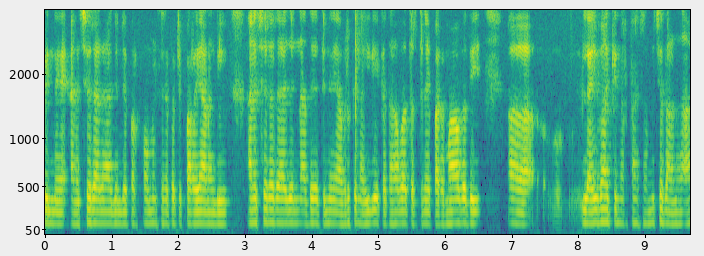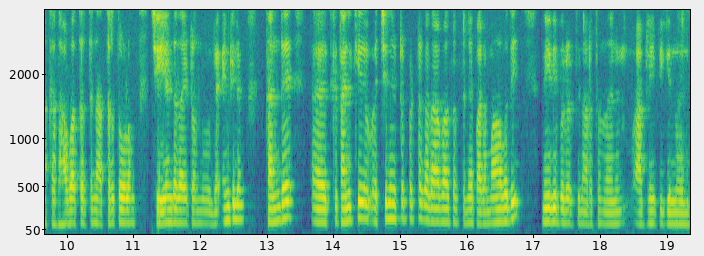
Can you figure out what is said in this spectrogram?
പിന്നെ അനശ്വര രാജന്റെ പെർഫോമൻസിനെ പറ്റി പറയുകയാണെങ്കിൽ അനശ്വര രാജൻ അദ്ദേഹത്തിന് അവർക്ക് നൽകിയ കഥാപാത്രത്തിനെ പരമാവധി ലൈവാക്കി നിർത്താൻ ശ്രമിച്ചതാണ്. ആ കഥാപാത്രത്തിന് അത്രത്തോളം ചെയ്യേണ്ടതായിട്ടൊന്നുമില്ല. എങ്കിലും തന്റെ തനിക്ക് വെച്ച് നീട്ടപ്പെട്ട കഥാപാത്രത്തിനെ പരമാവധി നീതി പുലർത്തി നടത്തുന്നതിനും അഭിനയിപ്പിക്കുന്നതിനും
